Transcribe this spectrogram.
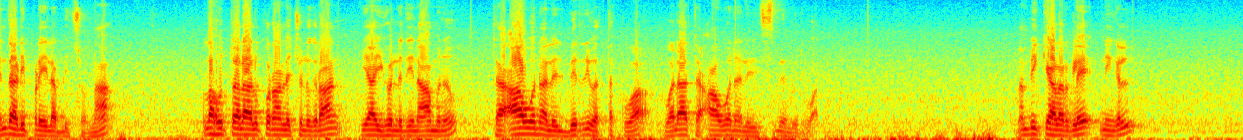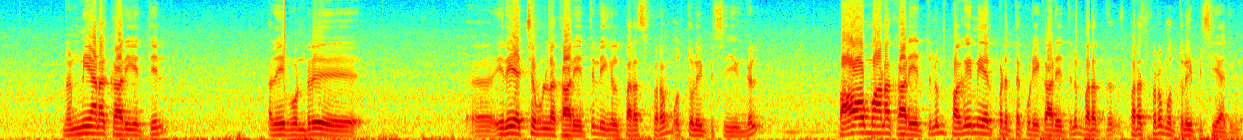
எந்த அடிப்படையில் அப்படி சொன்னால் அல்லாஹுத்தாலா தாலா அல் சொல்லுகிறான் யா யுஹல்லதீன் ஆமனு த ஆவன் அலில் பிர்ரி வத்தக்குவா வலா த ஆவன் அலில் இஸ்மில் விருவான் நம்பிக்கையாளர்களே நீங்கள் நன்மையான காரியத்தில் அதே போன்று இரையச்சமுள்ள காரியத்தில் நீங்கள் பரஸ்பரம் ஒத்துழைப்பு செய்யுங்கள். பாவமான காரியத்திலும் பகைமை ஏற்படுத்தக்கூடிய காரியத்திலும் பரத்- பரஸ்பரம் ஒத்துழைப்பு செய்யாதீங்க.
